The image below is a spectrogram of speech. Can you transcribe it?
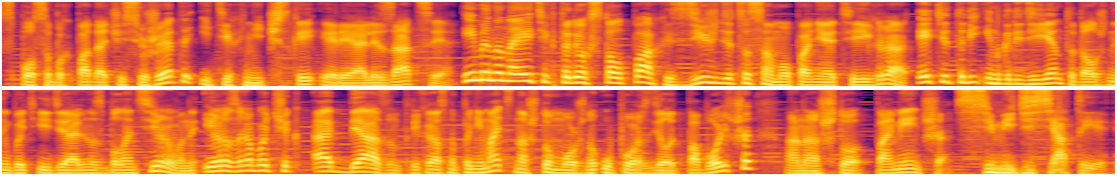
способах подачи сюжета и технической реализации. Именно на этих трех столпах зиждется само понятие игра. Эти три ингредиента должны быть идеально сбалансированы, и разработчик обязан прекрасно понимать, на что можно упор сделать побольше, а на что поменьше. 70-е!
